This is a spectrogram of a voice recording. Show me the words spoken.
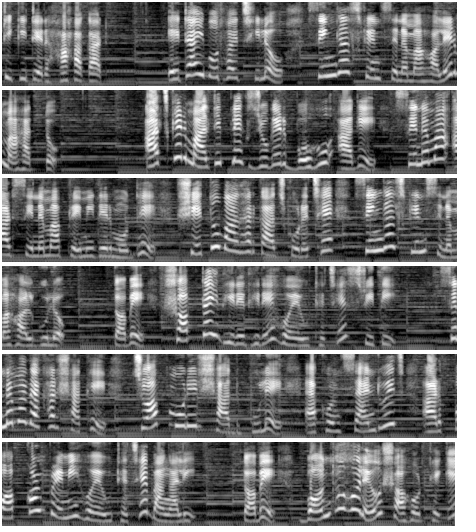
টিকিটের হাহাকার। এটাই বোধহয় ছিল সিঙ্গল স্ক্রিন সিনেমা হলের মাহাত্ম্য। আজকের মাল্টিপ্লেক্স যুগের বহু আগে সিনেমা আর সিনেমা প্রেমীদের মধ্যে সেতু বাঁধার কাজ করেছে সিঙ্গল স্ক্রিন সিনেমা হলগুলো তবে সবটাই ধীরে ধীরে হয়ে উঠেছে স্মৃতি। সিনেমা দেখার সাথে চপ মুড়ির স্বাদ ভুলে এখন স্যান্ডউইচ আর পপকর্ন প্রেমী হয়ে উঠেছে বাঙালি। তবে বন্ধ হলেও শহর থেকে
